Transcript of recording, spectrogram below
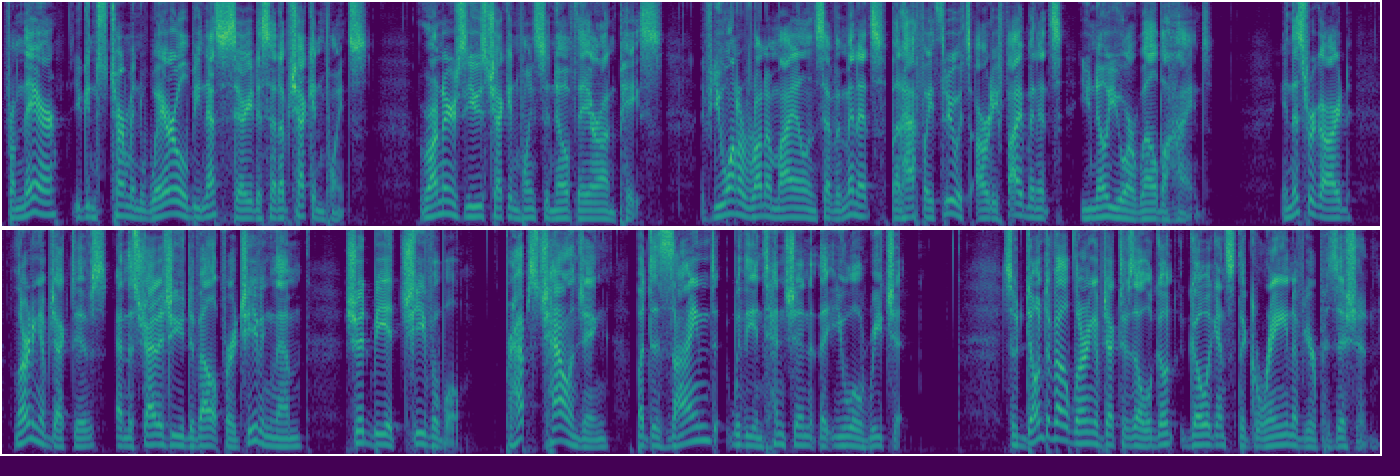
From there, you can determine where it will be necessary to set up check in points. Runners use check in points to know if they are on pace. If you want to run a mile in seven minutes, but halfway through it's already five minutes, you know you are well behind. In this regard, learning objectives and the strategy you develop for achieving them should be achievable, perhaps challenging, but designed with the intention that you will reach it. So don't develop learning objectives that will go, go against the grain of your position.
